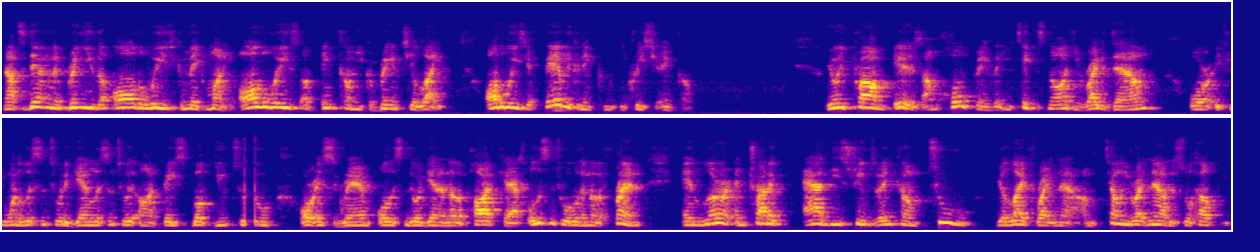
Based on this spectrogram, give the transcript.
Now today I'm going to bring you the all the ways you can make money, all the ways of income you can bring into your life, all the ways your family can inc- increase your income. The only problem is, I'm hoping that you take this knowledge, you write it down, or if you want to listen to it again, listen to it on Facebook, YouTube, or Instagram, or listen to it again on another podcast, or listen to it with another friend, and learn and try to add these streams of income to your life right now. I'm telling you right now, this will help you.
